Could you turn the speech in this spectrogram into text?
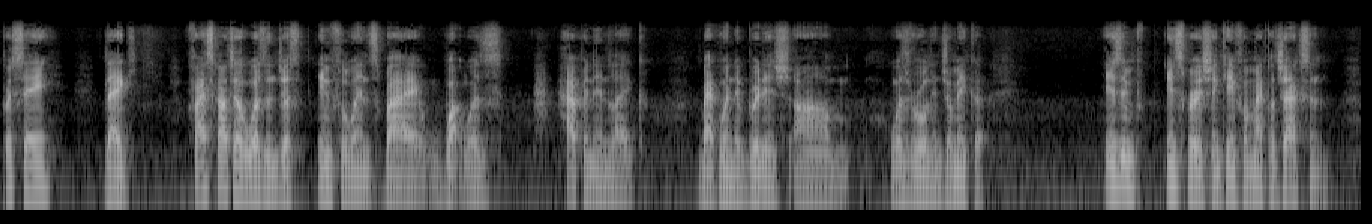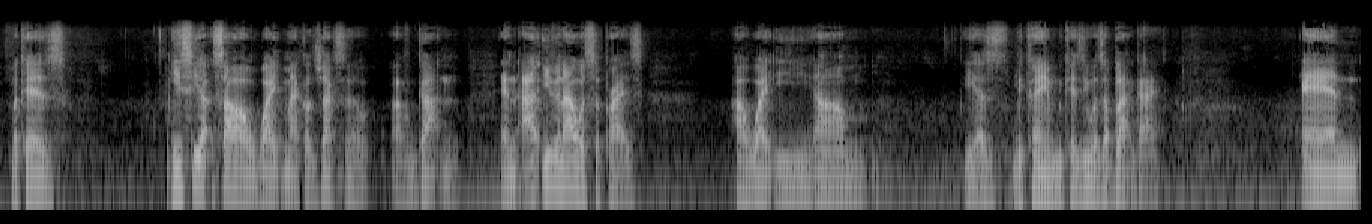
per se. Like Vybz Kartel wasn't just influenced by what was happening like back when the British um, was ruling Jamaica. His imp- inspiration came from Michael Jackson because he see, saw white Michael Jackson have gotten, and I, even I was surprised how white he um, he has became because he was a black guy, and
